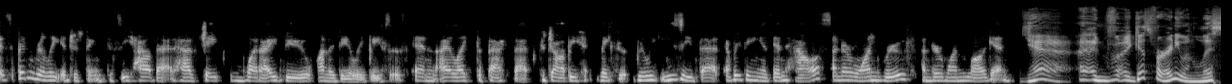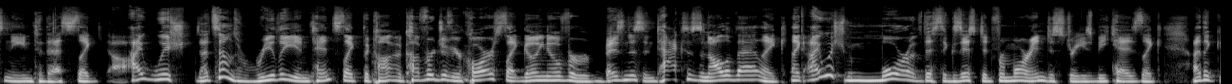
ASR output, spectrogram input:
it's been really interesting to see how that has shaped what I do on a daily basis. And I like the fact that Kajabi makes it really easy that everything is in house under one roof, under one login. Yeah. And I guess for anyone listening to this, like, I wish that sounds really intense. Like the co- uh, coverage of your course, like going over business and taxes and all of that. Like, like I wish more of this existed for more industries because, like, I think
